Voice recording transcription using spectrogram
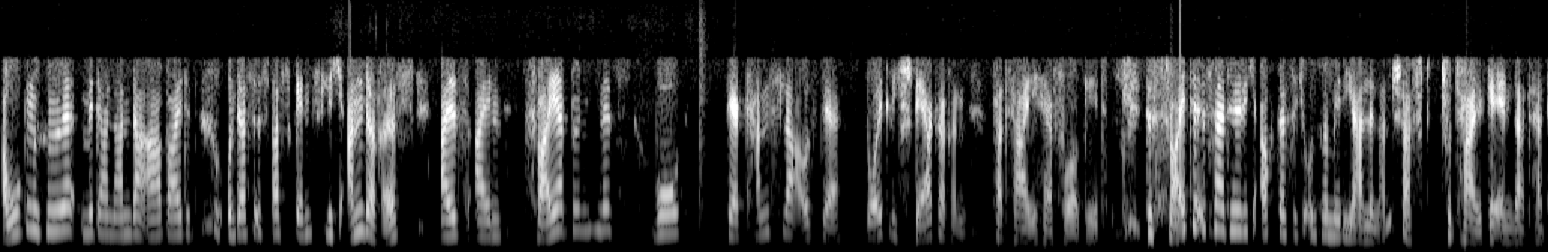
Augenhöhe miteinander arbeitet. Und das ist was gänzlich anderes als ein Zweierbündnis, wo der Kanzler aus der deutlich stärkeren Partei hervorgeht. Das Zweite ist natürlich auch, dass sich unsere mediale Landschaft total geändert hat.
